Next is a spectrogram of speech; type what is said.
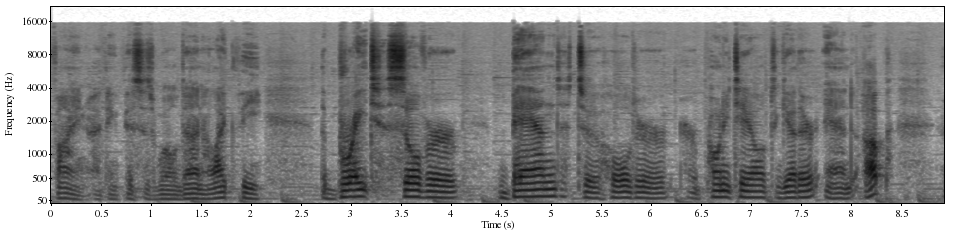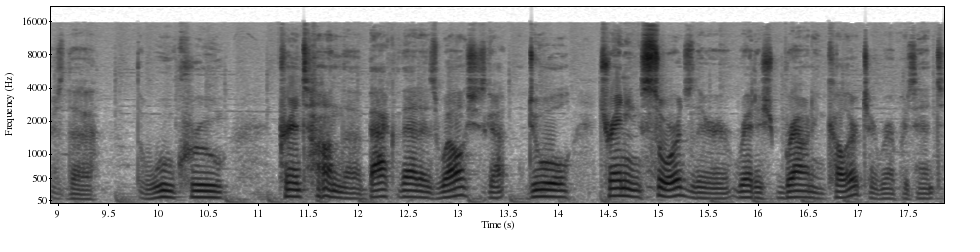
fine. I think this is well done. I like the, the bright silver band to hold her, her ponytail together and up. There's the, the Wu Cru print on the back of that as well. She's got dual training swords. They're reddish brown in color to represent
